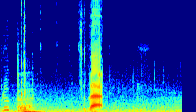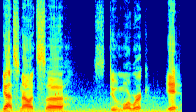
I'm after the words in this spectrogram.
Bloop. To that. Yeah, so now it's, uh, let's do more work. Yeah.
